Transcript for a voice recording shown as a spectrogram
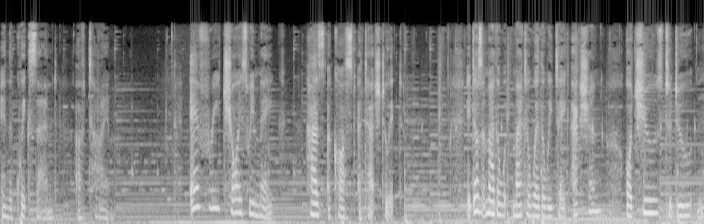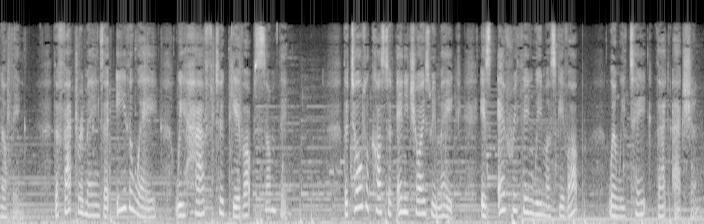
in the quicksand of time. Every choice we make has a cost attached to it. It doesn't matter, matter whether we take action or choose to do nothing. The fact remains that either way, we have to give up something. The total cost of any choice we make is everything we must give up when we take that action.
